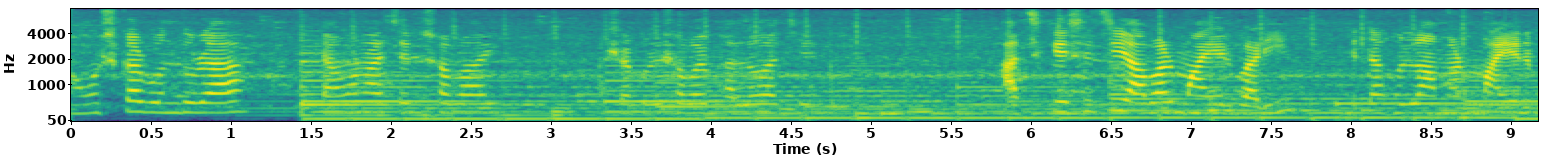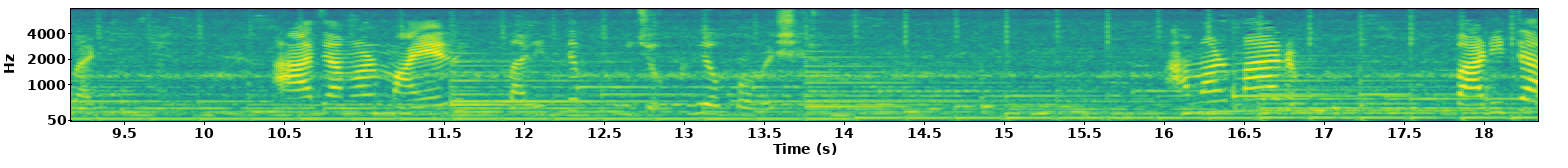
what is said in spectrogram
নমস্কার বন্ধুরা, কেমন আছেন সবাই? আশা করি সবাই ভালো আছেন। আজকে এসেছি আবার মায়ের বাড়ি, এটা হলো আমার মায়ের বাড়ি। আজ আমার মায়ের বাড়িতে পুজো গৃহপ্রবেশে আমার মার বাড়িটা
